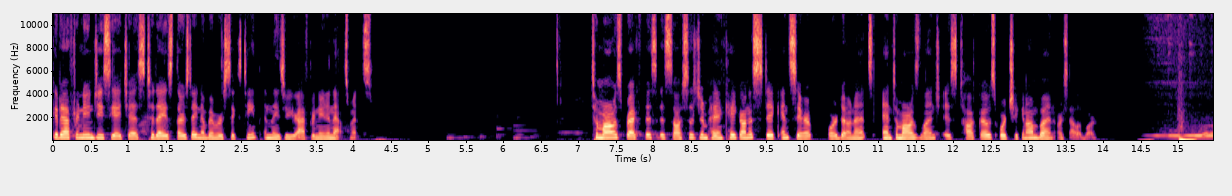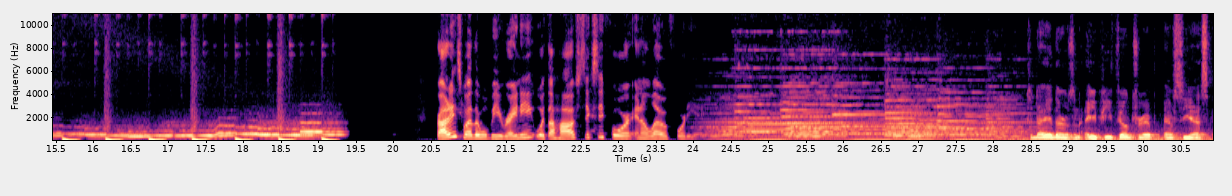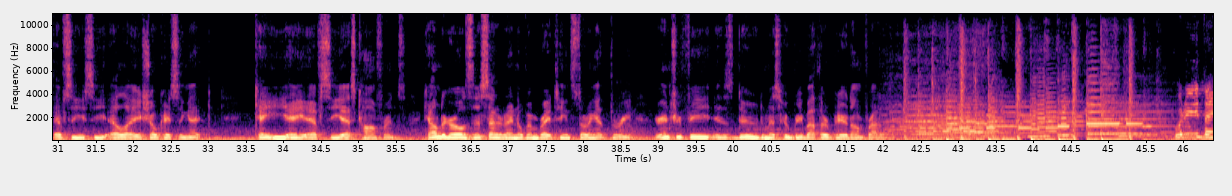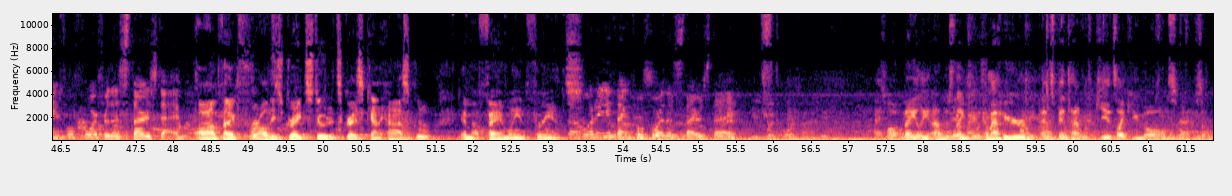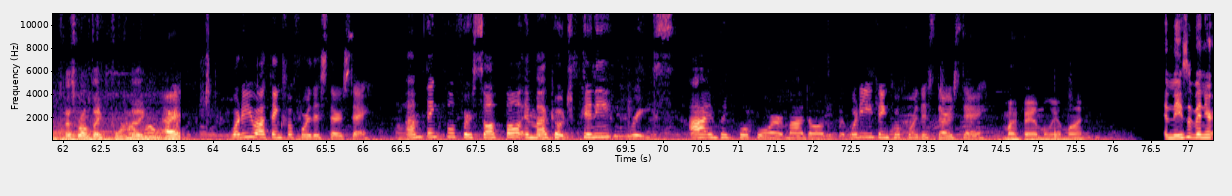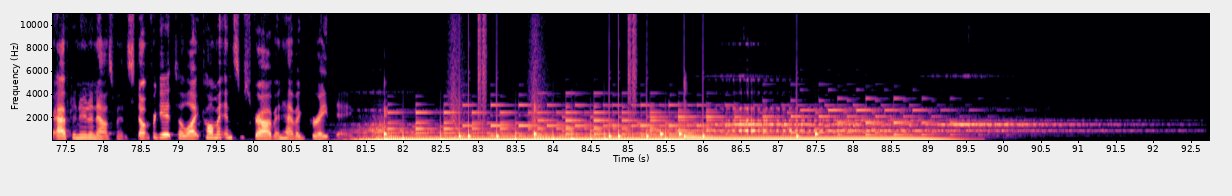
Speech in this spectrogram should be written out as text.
Good afternoon, GCHS. Today is Thursday, November 16th, and these are your afternoon announcements. Tomorrow's breakfast is sausage and pancake on a stick and syrup or donuts, and tomorrow's lunch is tacos or chicken on bun or salad bar. Friday's weather will be rainy with a high of 64 and a low of 48. Today there's an AP field trip FCS FCCLA showcasing at KEAFCS conference. Calendar Girl is this Saturday, November 18th, starting at 3. Your entry fee is due to Miss Hoopery by third period on Friday. What are you thankful for for this Thursday? Oh, I'm thankful for all these great students at Grayson County High School and my family and friends. So, what are you thankful for this Thursday? Well, Bailey, I'm just thankful to come out here and, and spend time with kids like you all. So, so that's what I'm thankful for today. All right. What are you all thankful for this Thursday? I'm thankful for softball and my coach Penny Reese. I am thankful for my dog. Willow. What are you thankful for this Thursday? My family and life. And these have been your afternoon announcements. Don't forget to like, comment, and subscribe, and have a great day.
